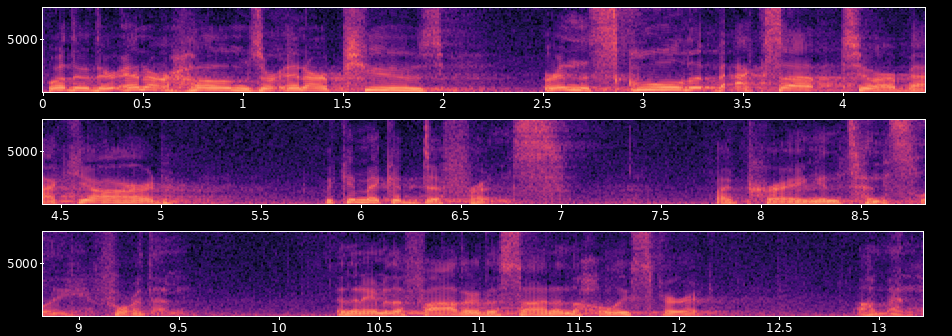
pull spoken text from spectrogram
whether they're in our homes or in our pews or in the school that backs up to our backyard. We can make a difference by praying intensely for them. In the name of the Father, the Son, and the Holy Spirit, amen.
